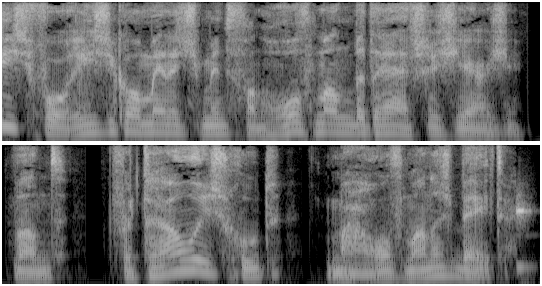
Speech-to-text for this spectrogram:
Kies voor risicomanagement van Hofman Bedrijfsrecherche. Want vertrouwen is goed, maar Hofman is beter.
